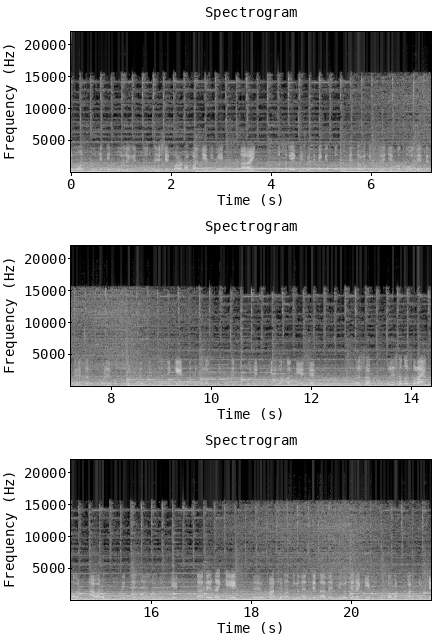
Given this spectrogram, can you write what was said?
এমন দুর্নীতি করলে কিন্তু দেশের বারোটা বাজিয়ে দিবে তারাই। দর্শক, এই বিষয়টি নিয়ে কিন্তু কঠিনভাবে কিন্তু এই যে বক্তব্য দিয়েছেন ব্যারিস্টার সুমনের বক্তব্য শুনেছেন, অন্যদিকে প্রতিফলক কিন্তু কঠিন হুঁশির দিয়েছেন। দর্শক, পুলিশ সদস্যরা এখন আবারও দিচ্ছে গণমাধ্যমকে। তাদের নাকি মান সম্মান চলে যাচ্ছে, তাদের বিরুদ্ধে নাকি খবর প্রকাশ করছে।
